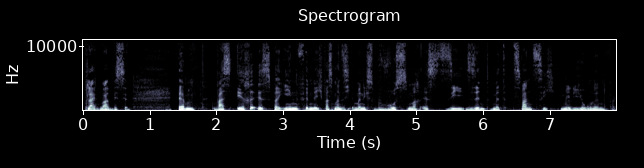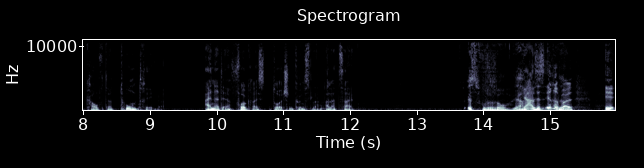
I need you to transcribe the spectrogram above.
vielleicht mal ein bisschen. Ähm, was irre ist bei Ihnen, finde ich, was man sich immer nicht so bewusst macht, ist, Sie sind mit 20 Millionen verkaufter Tonträger einer der erfolgreichsten deutschen Künstler aller Zeiten. Ist wohl so, ja. Ja, es ist irre, ja. weil äh,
